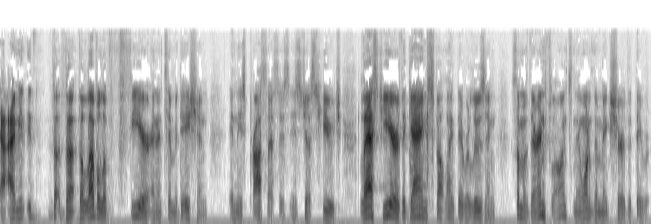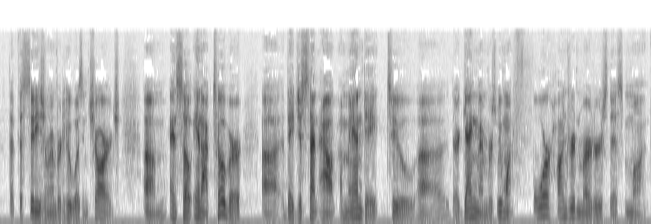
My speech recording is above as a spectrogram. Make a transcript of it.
I mean, it, the, the, the level of fear and intimidation in these processes is just huge. Last year, the gangs felt like they were losing some of their influence, and they wanted to make sure that they that the cities remembered who was in charge. Um, and so, in October, uh, they just sent out a mandate to uh, their gang members. We want 400 murders this month.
